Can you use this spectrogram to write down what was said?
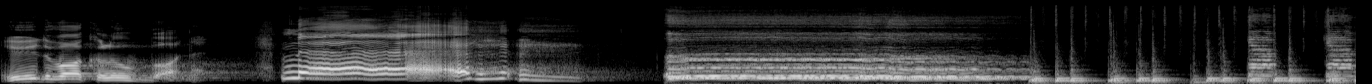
Üdv a klubban! No. Ooh. Get get get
